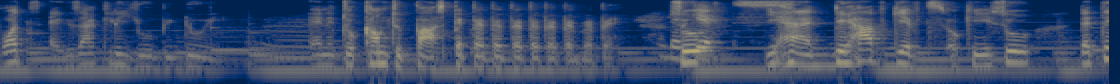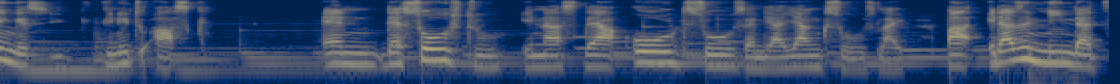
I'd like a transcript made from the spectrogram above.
what exactly you'll be doing mm. and it will come to pass. Pe, pe, pe, pe, pe, pe, pe, pe. The so gifts. yeah, they have gifts. Okay, so the thing is, you, you need to ask. And their souls too in us, there are old souls and there are young souls. Like, but it doesn't mean that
